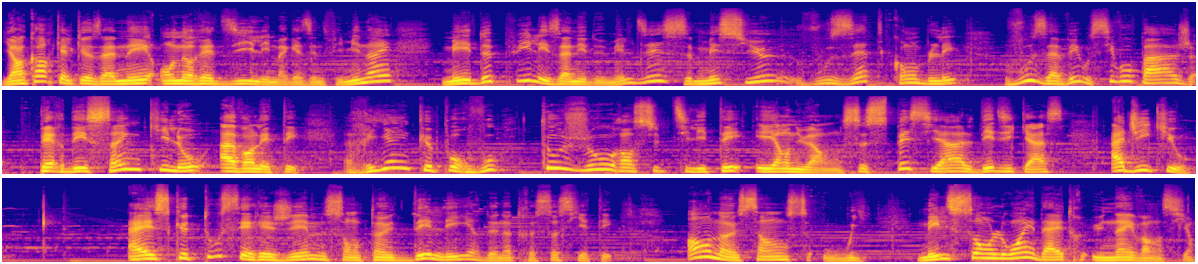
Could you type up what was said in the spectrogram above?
Il y a encore quelques années, on aurait dit les magazines féminins, mais depuis les années 2010, messieurs, vous êtes comblés. Vous avez aussi vos pages. Perdez 5 kilos avant l'été. Rien que pour vous, toujours en subtilité et en nuances. Spécial dédicace à GQ. Est-ce que tous ces régimes sont un délire de notre société? En un sens, oui, mais ils sont loin d'être une invention.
